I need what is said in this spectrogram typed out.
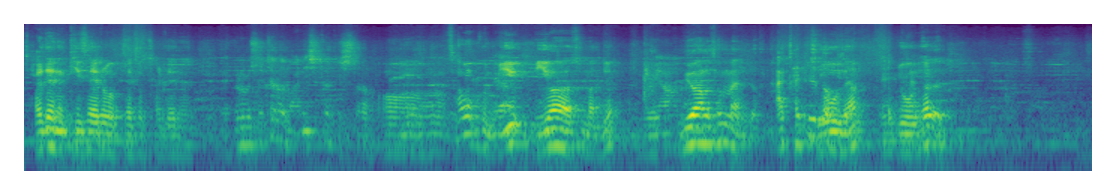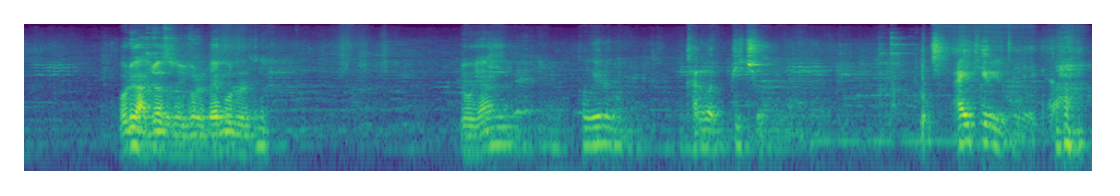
잘 되는 기세로 계속 잘 되는. 네, 그리고 실제로 많이 시켜 드시더라고. 어, 상호 그 미, 미화 손만요? 요양. 묘항 손만두. 아, 갈 필요도 없어. 요양? 요양? 머리가 안 좋아서 저 이걸 메모를 해놓 요양? 거기는 가는 건 비추. IT를 이렇게 얘기야.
